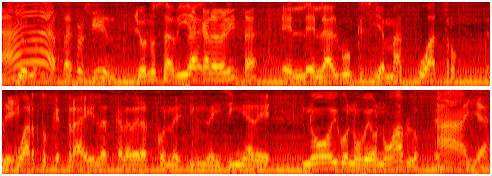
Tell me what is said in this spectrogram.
Ah, Cypress Hill. Yo no La sabía calaverita. el, el álbum que se llama 4, el Sí. cuarto, que trae las calaveras con la, insignia- la insignia de no oigo, no veo, no hablo. Ah, ya.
